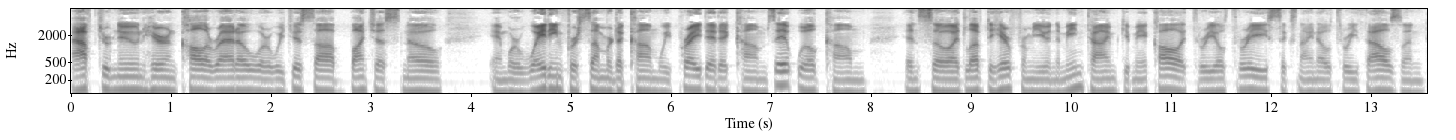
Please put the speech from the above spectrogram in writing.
afternoon here in Colorado where we just saw a bunch of snow and we're waiting for summer to come. We pray that it comes. It will come. And so I'd love to hear from you. In the meantime, give me a call at 303 690 3000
